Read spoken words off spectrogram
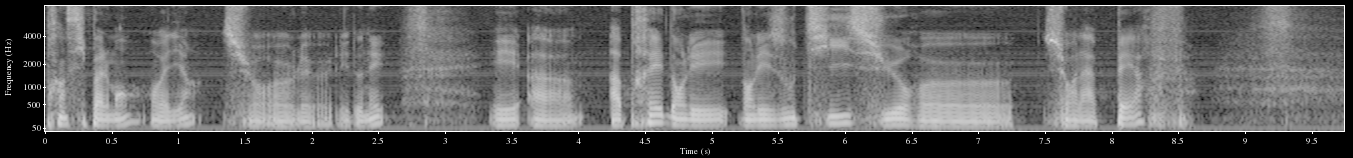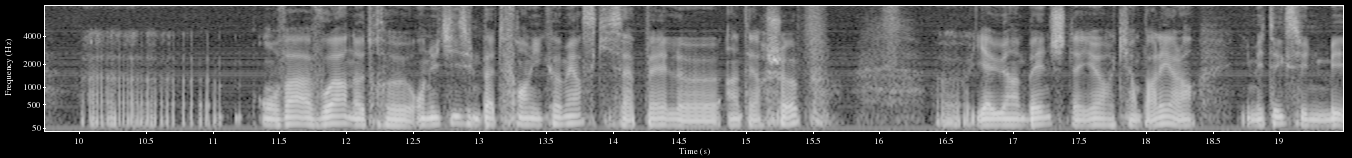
principalement, on va dire, sur les données. Et après, dans les, dans les outils sur, sur la perf, on va avoir notre, on utilise une plateforme e-commerce qui s'appelle euh, Intershop. Euh, il y a eu un bench d'ailleurs qui en parlait. Alors, il mettait que c'est une,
